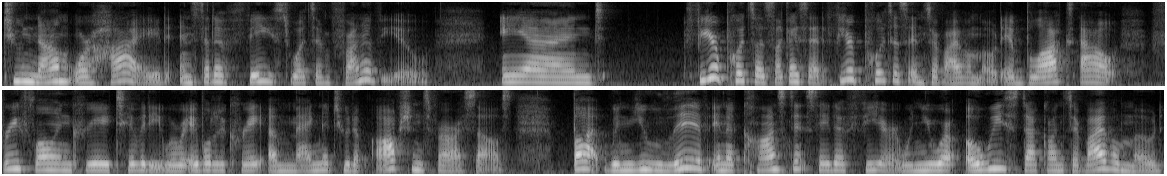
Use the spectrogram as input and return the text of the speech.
to numb or hide instead of face what's in front of you. And fear puts us, like I said, fear puts us in survival mode. It blocks out free flowing creativity where we're able to create a magnitude of options for ourselves. But when you live in a constant state of fear, when you are always stuck on survival mode,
